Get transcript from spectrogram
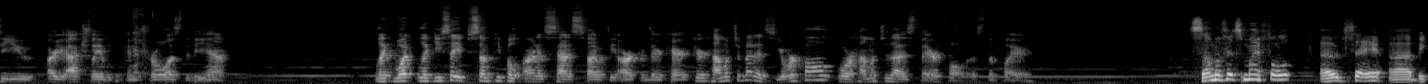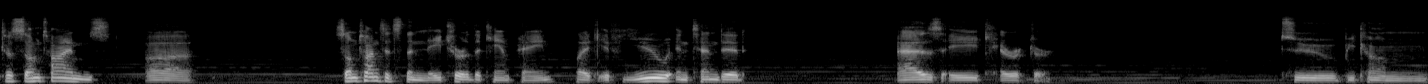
do you are you actually able to control as the DM? Like what, like you say, some people aren't as satisfied with the arc of their character. How much of that is your fault, or how much of that is their fault as the player? some of it's my fault, I would say, uh, because sometimes, uh, sometimes it's the nature of the campaign. Like if you intended as a character to become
